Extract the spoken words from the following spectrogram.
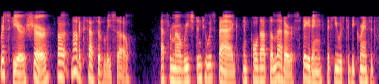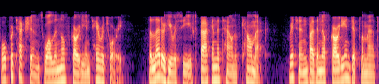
Riskier, sure, but not excessively so. Ethramel reached into his bag and pulled out the letter stating that he was to be granted full protections while in Nilfgaardian territory. The letter he received back in the town of Calmech, written by the Nilfgaardian diplomat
